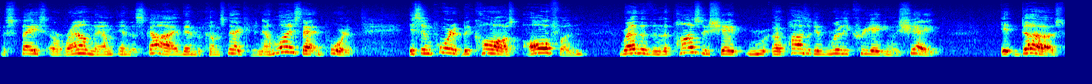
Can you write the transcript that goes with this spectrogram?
the space around them in the sky then becomes negative. Now, why is that important? It's important because often, rather than the positive shape, uh, positive really creating the shape, it does,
